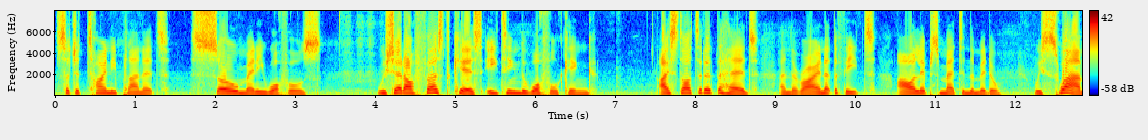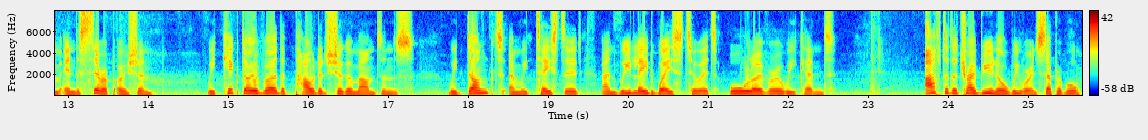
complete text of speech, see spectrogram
Such a tiny planet. So many waffles. We shared our first kiss eating the Waffle King. I started at the head and the Ryan at the feet. Our lips met in the middle. We swam in the syrup ocean. We kicked over the powdered sugar mountains. We dunked and we tasted and we laid waste to it all over a weekend. After the tribunal, we were inseparable.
